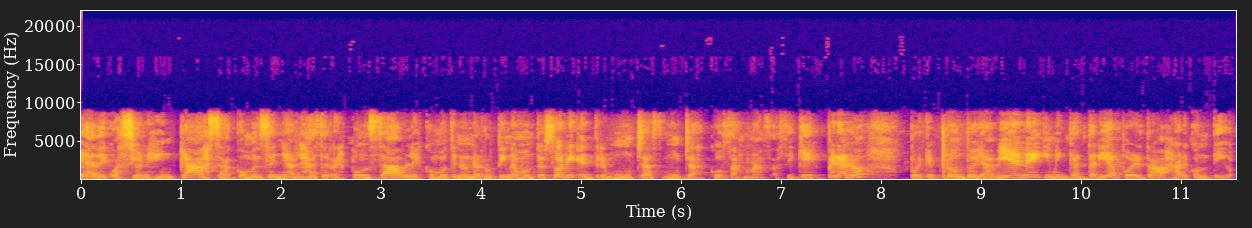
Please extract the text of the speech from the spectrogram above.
adecuaciones en casa, cómo enseñarles a ser responsables, cómo tener una rutina Montessori, entre muchas, muchas cosas más. Así que espéralo porque pronto ya viene y me encantaría poder trabajar contigo.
